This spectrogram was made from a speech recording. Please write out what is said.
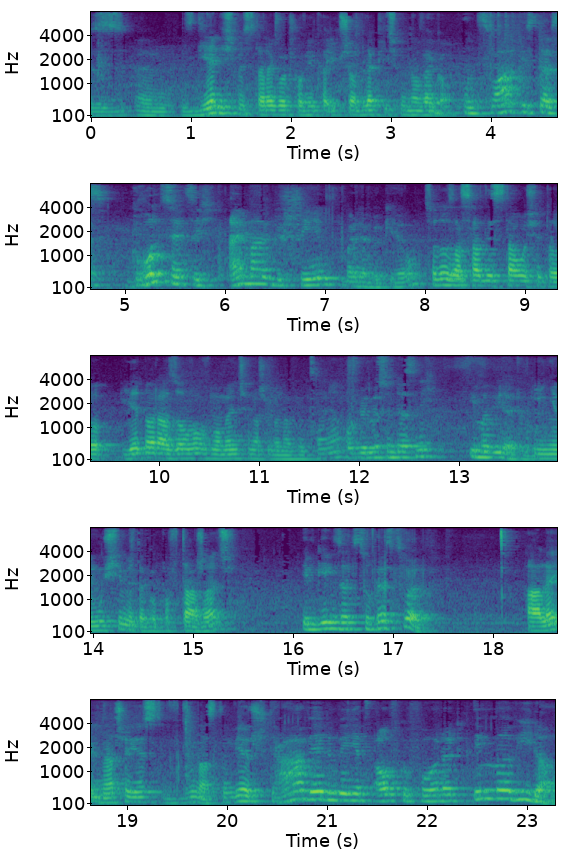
z, em, zdjęliśmy starego człowieka i przeoblekliśmy nowego. Und zwar ist das grundsätzlich einmal geschehen bei der Bekehrung Co do zasady, stało się to jednorazowo w momencie naszego nawrócenia und wir müssen das nicht immer wieder tun. i nie musimy tego powtarzać, Im Gegensatz zu Vers 12. ale inaczej jest w 12 wierszu. Da werden wir jetzt aufgefordert, immer wieder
